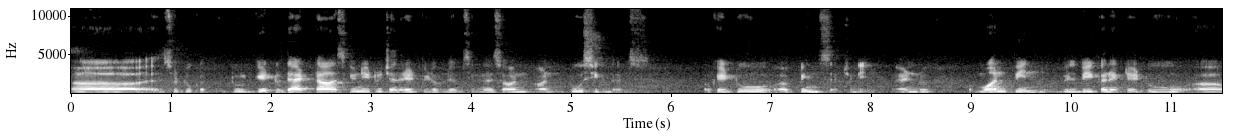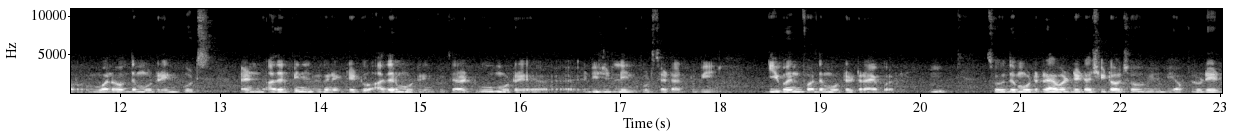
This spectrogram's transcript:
Uh, so to, to get to that task you need to generate PWM signals on, on two signals okay two uh, pins actually and one pin will be connected to uh, one of the motor inputs and other pin will be connected to other motor inputs. There are two motor uh, digital inputs that are to be given for the motor driver. Hmm? so the motor driver datasheet also will be uploaded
